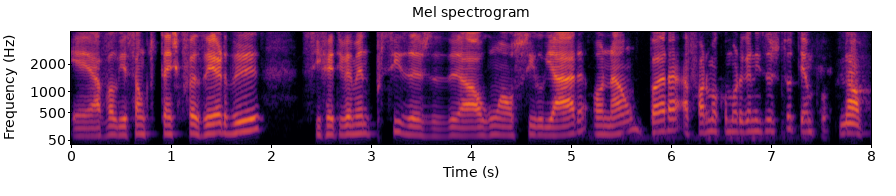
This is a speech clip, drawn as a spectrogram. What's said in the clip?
é a avaliação que tu tens que fazer de se efetivamente precisas de algum auxiliar ou não para a forma como organizas o teu tempo. Não,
